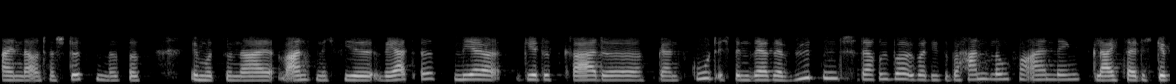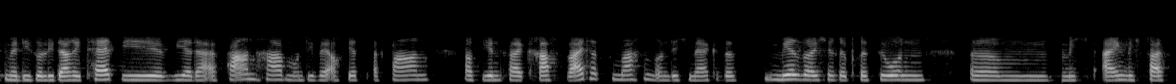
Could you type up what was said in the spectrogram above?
einen da unterstützen, dass das emotional wahnsinnig viel wert ist. Mir geht es gerade ganz gut. Ich bin sehr, sehr wütend darüber, über diese Behandlung vor allen Dingen. Gleichzeitig gibt mir die Solidarität, die wir da erfahren haben und die wir auch jetzt erfahren, auf jeden Fall Kraft weiterzumachen. Und ich merke, dass mir solche Repressionen ähm, mich eigentlich fast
